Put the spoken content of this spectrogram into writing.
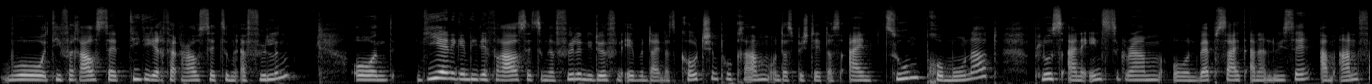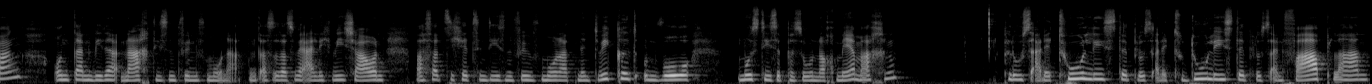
wo die, Vorausset die die Voraussetzungen erfüllen. Und diejenigen, die die Voraussetzungen erfüllen, die dürfen eben dann das Coaching-Programm und das besteht aus ein Zoom pro Monat plus eine Instagram- und Website-Analyse am Anfang und dann wieder nach diesen fünf Monaten. Also dass wir eigentlich wie schauen, was hat sich jetzt in diesen fünf Monaten entwickelt und wo muss diese Person noch mehr machen plus eine Tool-Liste, plus eine To-Do-Liste, plus ein Fahrplan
